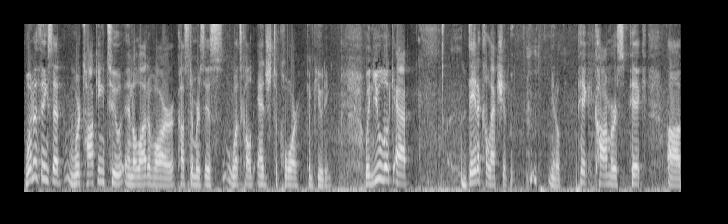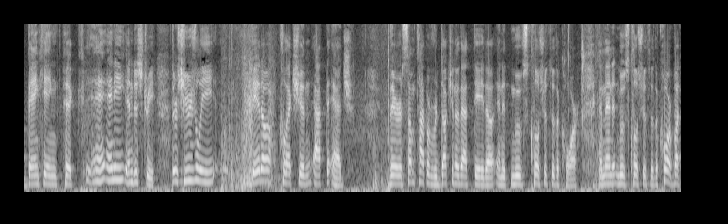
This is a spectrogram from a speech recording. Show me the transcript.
one of the things that we're talking to in a lot of our customers is what's called edge to core computing. When you look at data collection, you know, pick commerce, pick uh, banking, pick any industry, there's usually data collection at the edge. There's some type of reduction of that data and it moves closer to the core and then it moves closer to the core. But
